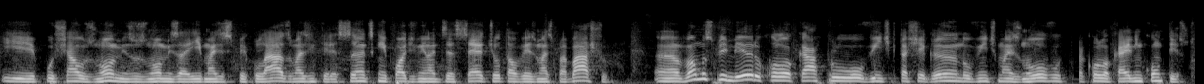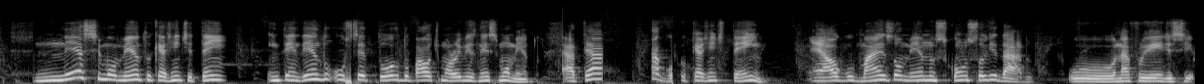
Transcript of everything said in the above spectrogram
e puxar os nomes, os nomes aí mais especulados, mais interessantes, quem pode vir na 17 ou talvez mais para baixo, uh, vamos primeiro colocar para o ouvinte que está chegando, ouvinte mais novo, para colocar ele em contexto. Nesse momento que a gente tem, entendendo o setor do Baltimore Ravens nesse momento, até agora o que a gente tem é algo mais ou menos consolidado. O, na Free Agency,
